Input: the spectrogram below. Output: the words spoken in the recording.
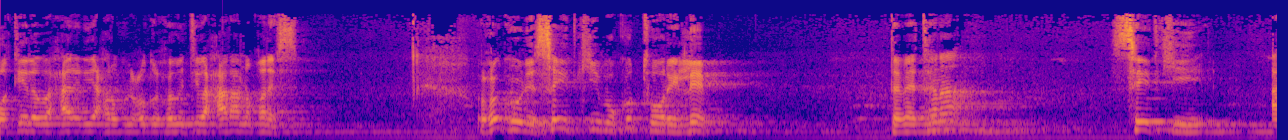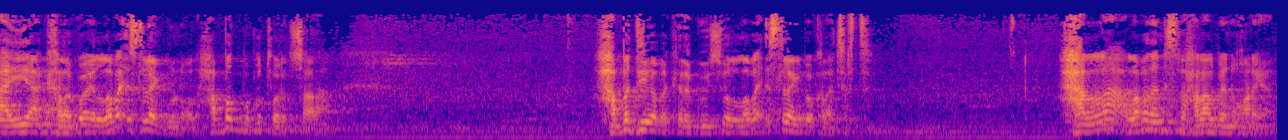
waqiila waxaa la yidhi yaxrumu lcudw xubintii baa xaaraan noqonaysa wuxuu ku yidhi sayidkiibuu ku tuuray leeb dabeetana sayidkii ayaa kala go'ay laba islaag buu noqday xabad buu ku tuuray tusaalahaan xabaddii baaba kala goyso laba islaag bay u kala jirta xalla labada nisba xalaal bay noqonayaan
